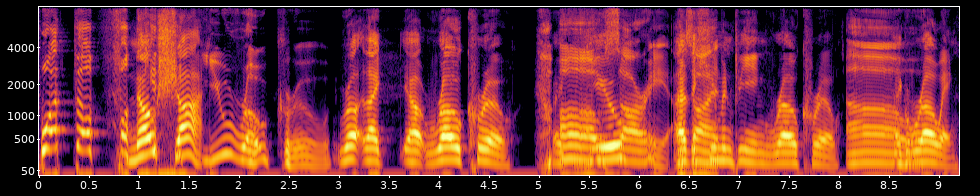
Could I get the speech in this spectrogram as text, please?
what the fuck? No shot. You row crew. Ro- like uh, row crew. Like oh, you sorry. I as a human being, row crew, Oh, like rowing.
